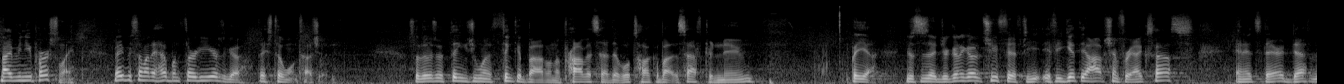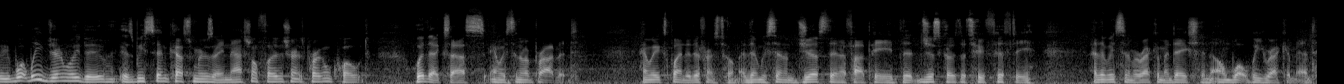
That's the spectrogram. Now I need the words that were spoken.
not even you personally, maybe somebody had one 30 years ago, they still won't touch it. So those are things you want to think about on the private side that we'll talk about this afternoon. But yeah, just as I said, you're going to go to 250. If you get the option for excess and it's there, definitely. What we generally do is we send customers a National Flood Insurance Program quote with excess, and we send them a private, and we explain the difference to them. And then we send them just the NFIP that just goes to 250, and then we send them a recommendation on what we recommend,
